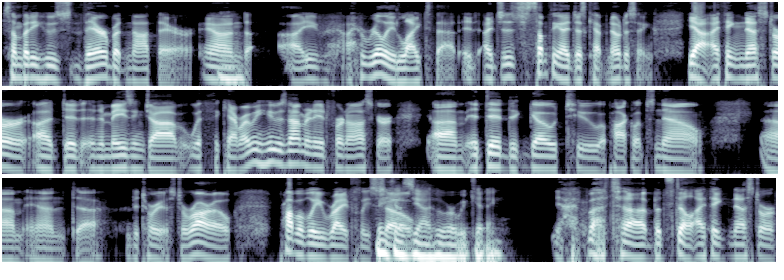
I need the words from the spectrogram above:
Somebody who's there but not there. And I I really liked that. It I just something I just kept noticing. Yeah, I think Nestor uh, did an amazing job with the camera. I mean, he was nominated for an Oscar. Um, it did go to Apocalypse Now um, and uh, Vittorio Storaro, probably rightfully so. because yeah who are we kidding Yeah, but uh, but still, I think Nestor,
